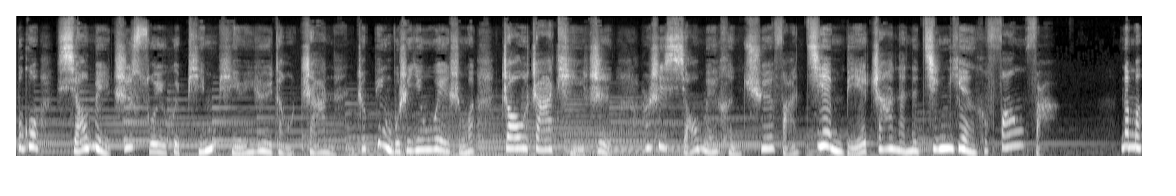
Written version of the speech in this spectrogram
不过，小美之所以会频频遇到渣男，这并不是因为什么招渣体质，而是小美很缺乏鉴别渣男的经验和方法。那么，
